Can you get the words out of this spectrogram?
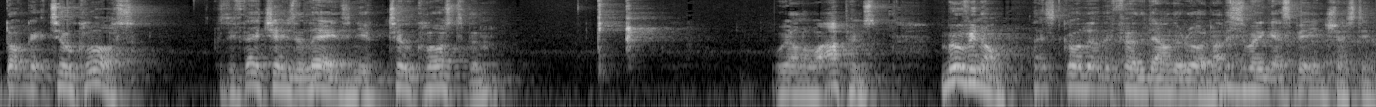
Don't get too close. Because if they change the lanes and you're too close to them, we all know what happens. Moving on, let's go a little bit further down the road. Now this is where it gets a bit interesting.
